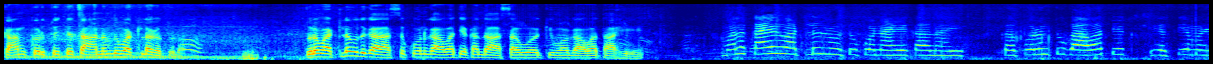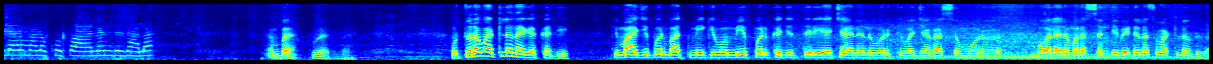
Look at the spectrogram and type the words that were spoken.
काम करतोय त्याचा आनंद वाटला का तुला? हो. तुला वाटलं होतं का असं कोण गावात एखादं असावं किंवा गावात आहे? मला काय वाटलं नव्हतं कोण आहे का नाही. का परंतु गावात एक व्यक्ती आहे म्हणल्यावर मला खूप आनंद झाला. बर बर बर. मग तुला वाटलं नाही का कधी? की माझी पण बातमी किंवा मी पण कधीतरी या चॅनलवर किंवा जगासमोर बोलायला मला संधी भेटेल असं वाटलं होतं का?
